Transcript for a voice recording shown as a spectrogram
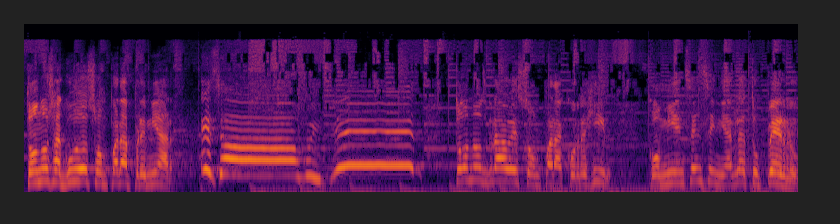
Tonos agudos son para premiar. ¡Eso! ¡Muy bien! Tonos graves son para corregir. Comienza a enseñarle a tu perro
